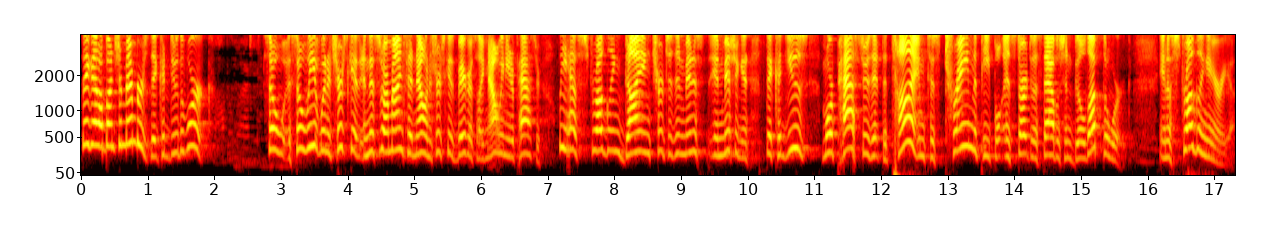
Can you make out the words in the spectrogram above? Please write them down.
They got a bunch of members that could do the work. So, so we, when a church gets, and this is our mindset now, when a church gets bigger, it's like now we need a pastor. We have struggling, dying churches in, in Michigan that could use more pastors at the time to train the people and start to establish and build up the work in a struggling area.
